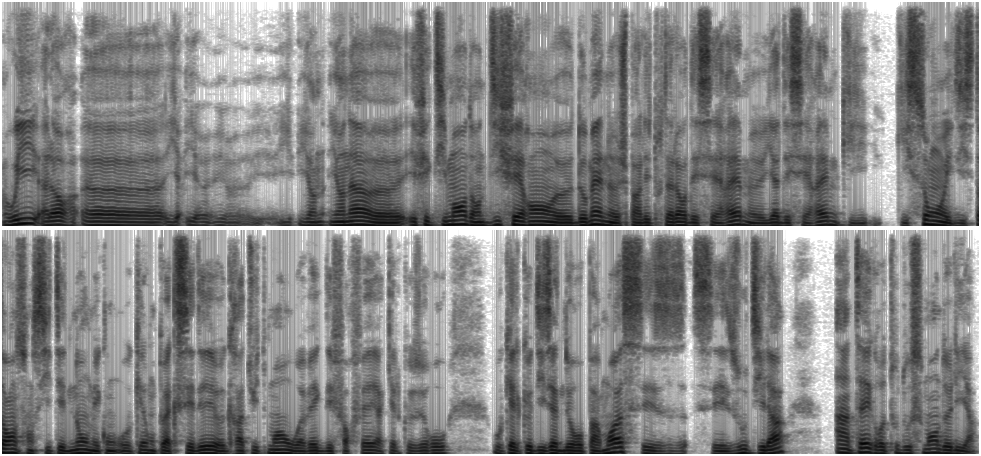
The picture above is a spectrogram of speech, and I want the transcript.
Oui, alors il y, y, en a effectivement dans différents domaines. Je parlais tout à l'heure des CRM. Il y a des CRM qui qui sont existants, sans citer de nom, mais auxquels on peut accéder gratuitement ou avec des forfaits à quelques euros ou quelques dizaines d'euros par mois, ces, ces outils-là intègrent tout doucement de l'IA.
